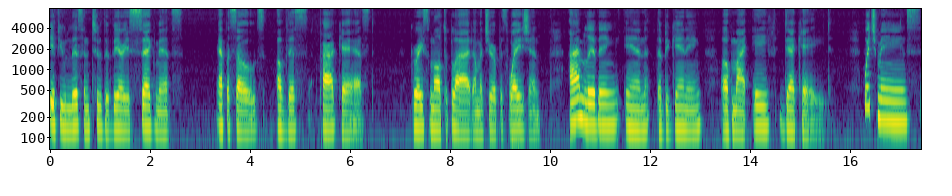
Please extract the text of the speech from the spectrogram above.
if you listen to the various segments, episodes of this podcast, Grace Multiplied, A Mature Persuasion. I'm living in the beginning of my eighth decade, which means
